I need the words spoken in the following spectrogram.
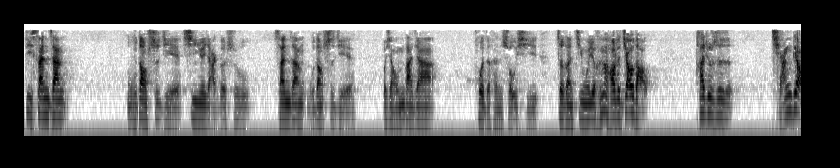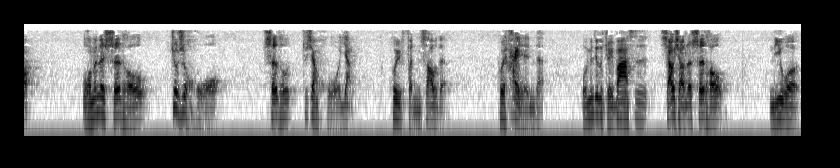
第三章五到十节，新约雅各书。三章五到十节，我想我们大家或者很熟悉这段经文，有很好的教导。他就是强调我们的舌头就是火，舌头就像火一样，会焚烧的，会害人的。我们这个嘴巴是小小的舌头，你我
